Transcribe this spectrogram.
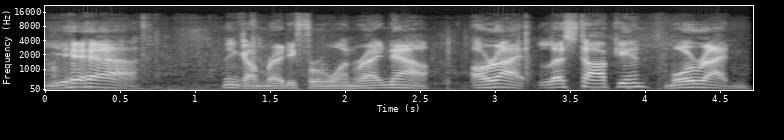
Yeah. I think I'm ready for one right now. All right, less talking, more riding.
